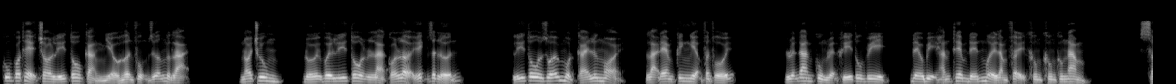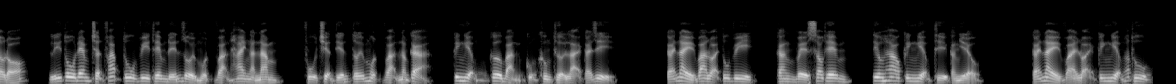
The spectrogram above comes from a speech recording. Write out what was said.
cũng có thể cho lý tô càng nhiều hơn phụng dưỡng ngược lại. Nói chung, đối với lý tô là có lợi ích rất lớn. Lý tô dỗi một cái lưng mỏi, lại đem kinh nghiệm phân phối. Luyện đan cùng luyện khí tu vi, đều bị hắn thêm đến mười lăm phẩy không không không năm. Sau đó, lý tô đem trận pháp tu vi thêm đến rồi một vạn hai ngàn năm, phụ triện tiến tới một vạn năm cả, kinh nghiệm cơ bản cũng không thừa lại cái gì. Cái này ba loại tu vi, càng về sau thêm, tiêu hao kinh nghiệm thì càng nhiều. Cái này vài loại kinh nghiệm hấp thu,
